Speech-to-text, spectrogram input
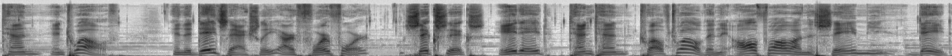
10, and 12. And the dates actually are 4, 4, 6, 6, 8, 8, 10, 10, 12, 12. And they all fall on the same date,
